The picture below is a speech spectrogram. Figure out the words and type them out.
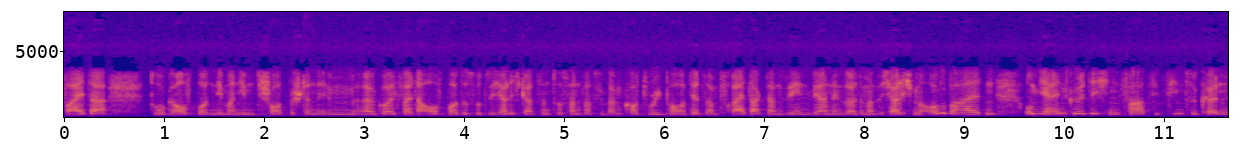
weiter Druck aufbaut, indem man eben Shortbestände im äh, Gold weiter aufbaut. Das wird sicherlich ganz interessant, was wir beim COT Report jetzt am Freitag dann sehen werden. Den sollte man sicherlich im Auge behalten, um hier endgültig ein Fazit ziehen zu können.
